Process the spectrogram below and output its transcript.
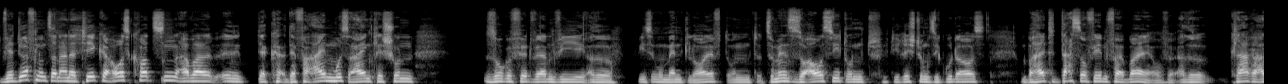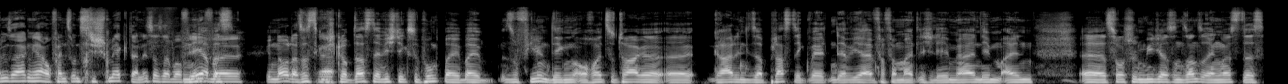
wir dürfen uns an einer Theke auskotzen, aber äh, der, der Verein muss eigentlich schon so geführt werden, wie, also, wie es im Moment läuft und zumindest so aussieht und die Richtung sieht gut aus. Und behalte das auf jeden Fall bei. Also klare Ansagen, ja, auch wenn es uns nicht schmeckt, dann ist das aber auf Nee, jeden aber Fall. es, genau, das ist, Ja. ich glaube, das ist der wichtigste Punkt bei, bei so vielen Dingen, auch heutzutage, äh, gerade in dieser Plastikwelt, in der wir einfach vermeintlich leben, ja, neben allen äh, Social Medias und sonst irgendwas. Das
